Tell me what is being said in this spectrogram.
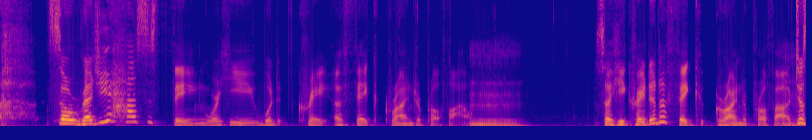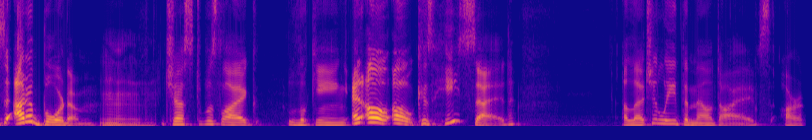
so Reggie has this thing where he would create a fake Grindr profile. Mm. So he created a fake Grindr profile mm. just out of boredom. Just was like looking, and oh oh, because he said allegedly the Maldives are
